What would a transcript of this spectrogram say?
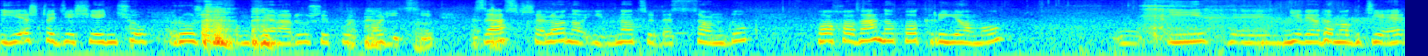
I jeszcze dziesięciu różnych funkcjonariuszy policji. Zastrzelono ich w nocy bez sądu, pochowano po kryjomu i y, nie wiadomo gdzie,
